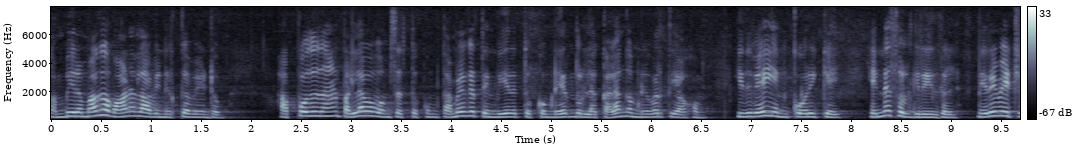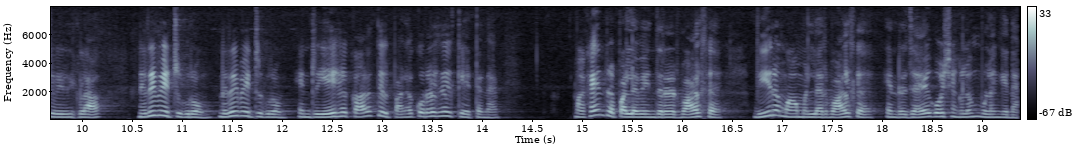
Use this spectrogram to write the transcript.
கம்பீரமாக வானலாவி நிற்க வேண்டும். அப்போதுதான் பல்லவ வம்சத்துக்கும் தமிழகத்தின் வீரத்துக்கும் நேர்ந்துள்ள களங்கம் நிவர்த்தியாகும். இதுவே என் கோரிக்கை. என்ன சொல்கிறீர்கள்? நிறைவேற்றுவீர்களா? நிறைவேற்றுகிறோம் நிறைவேற்றுகிறோம் என்று ஏக காலத்தில் பல குரல்கள் கேட்டன. மகேந்திர பல்லவேந்திரர் வாழ்க வீர மாமல்லர் வாழ்க என்ற ஜெயகோஷங்களும் முழங்கின.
